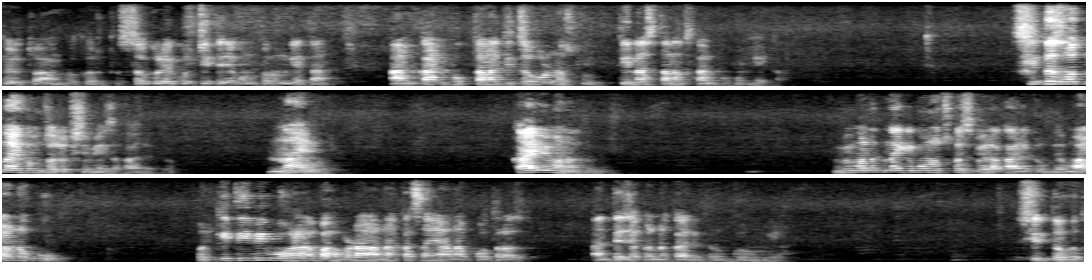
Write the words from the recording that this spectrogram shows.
खेळतो आंब करतो सगळे गोष्टी त्याच्याकडून करून घेता. आणि कान फुकताना ती जवळ नसतो ती नसतानाच कान फुकून घेता. सिद्धच होत नाही तुमचा लक्ष्मीचा कार्यक्रम नाही होत. काय बी म्हणा तुम्ही. मी म्हणत नाही की मनोज कसबेला कार्यक्रम द्या मला नको. पण किती बी भोळा भाबडा आणा कसाही आणा पोतरा आणि त्याच्याकडनं कार्यक्रम करून घ्या. सिद्ध होत.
